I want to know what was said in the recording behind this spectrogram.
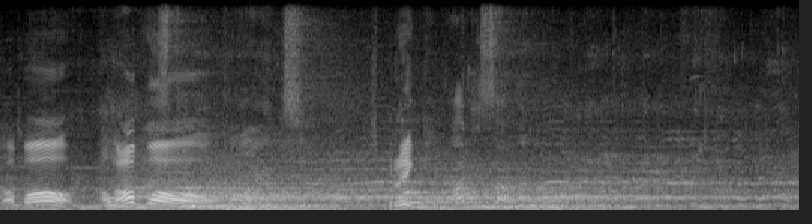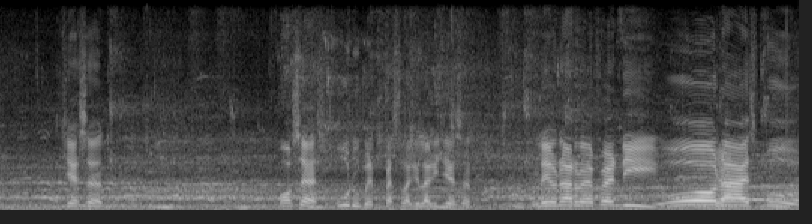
Topo. Oh. Topo. Break. Jason. Moses. Waduh bad pass lagi-lagi Jason. Leonardo Effendi. Oh Ya. nice move.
